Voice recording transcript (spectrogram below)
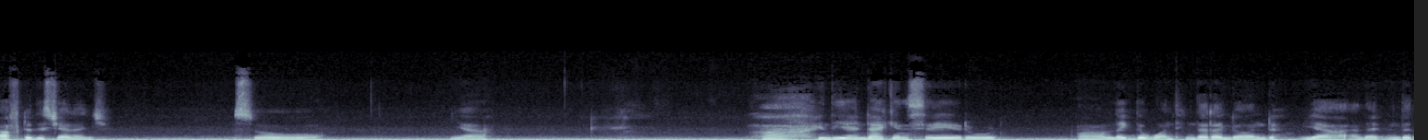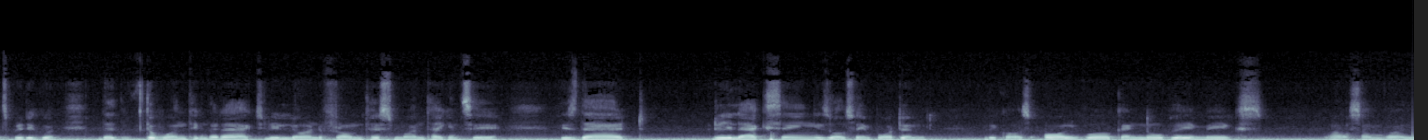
after this challenge. So yeah. In the end i can say dude uh, like the one thing that i learned yeah that that's pretty good. The the one thing that i actually learned from this month i can say is that relaxing is also important because all work and no play makes uh, someone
